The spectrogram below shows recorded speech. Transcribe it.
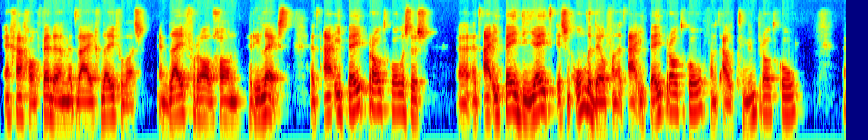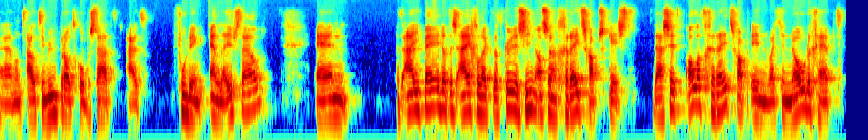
en ga gewoon verder met waar je gebleven was. En blijf vooral gewoon relaxed. Het AIP-protocol is dus uh, het AIP-dieet is een onderdeel van het AIP-protocol, van het auto-immuunprotocol. Uh, want het auto-immuunprotocol bestaat uit voeding en leefstijl. En het AIP, dat is eigenlijk, dat kun je zien als een gereedschapskist. Daar zit al het gereedschap in wat je nodig hebt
